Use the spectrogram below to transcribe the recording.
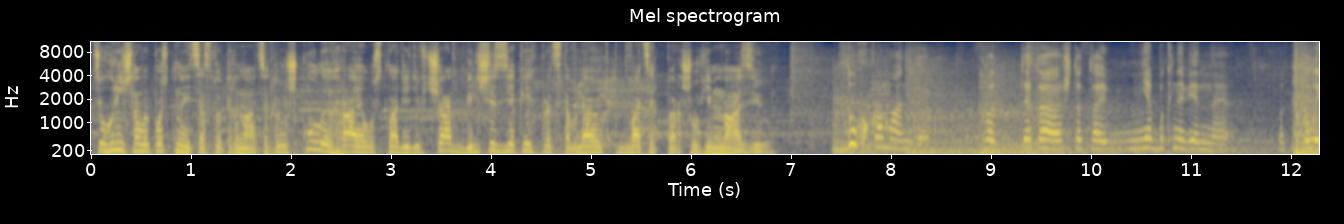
Цьогорічна випускниця 113-ї школи грає у складі дівчат, більшість з яких представляють 21-шу гімназію. Дух команди. Вот это что-то необыкновенне. От коли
